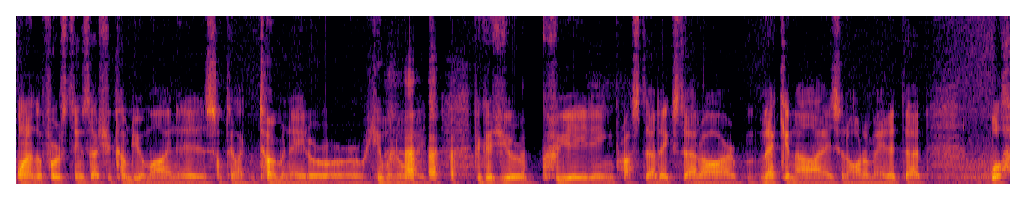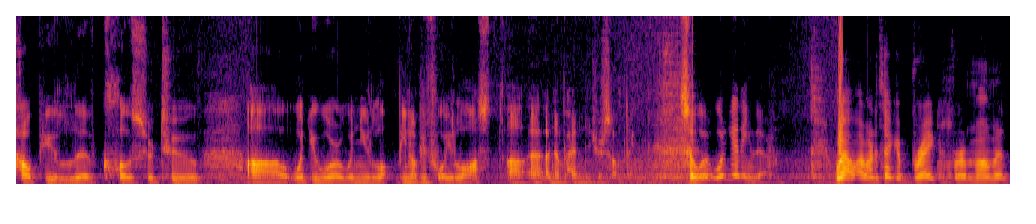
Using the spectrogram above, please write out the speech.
one of the first things that should come to your mind is something like the Terminator or humanoids, because you're creating prosthetics that are mechanized and automated that will help you live closer to uh, what you were when you, lo- you know, before you lost uh, an appendage or something. So we're, we're getting there. Well, I want to take a break Mm-hmm. for a moment,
